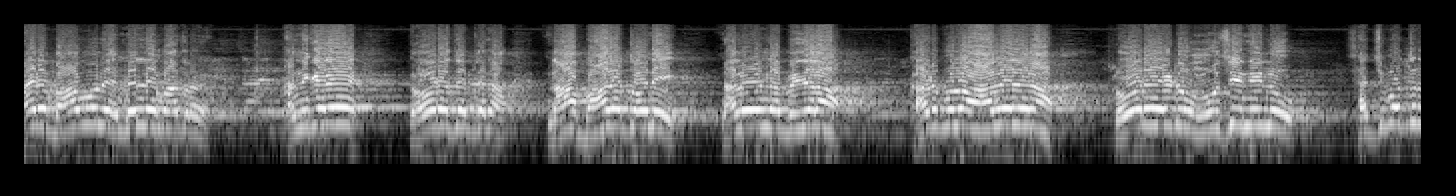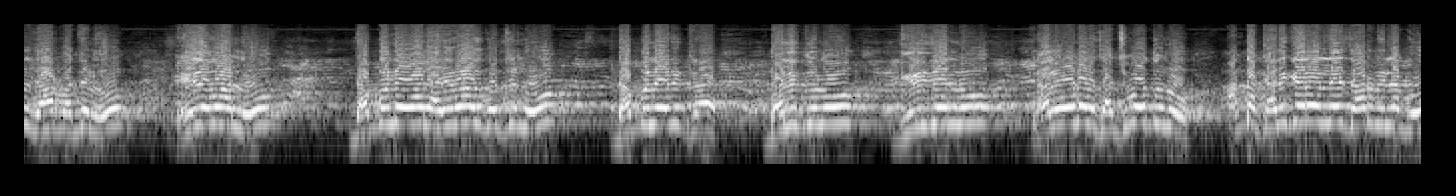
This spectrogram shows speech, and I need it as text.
ఆయన బాబులు ఎమ్మెల్యే మాత్రమే. అందుకనే గౌరవ చెప్తున్నా నా బాధతోని నల్గొండ ప్రజల కడుపులో ఆవేదన ఫ్లోరైడ్ మూసి నీళ్ళు చచ్చిపోతున్నారు సార్ మధ్యలో పేదవాళ్ళు డబ్బున్న వాళ్ళు హైదరాబాద్కి వచ్చిండ్రు డబ్బు లేని దళితులు గిరిజనులు నలుగొండలు చచ్చిపోతున్నారు అంత కనికరం లేదు సార్ వీళ్ళకు.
